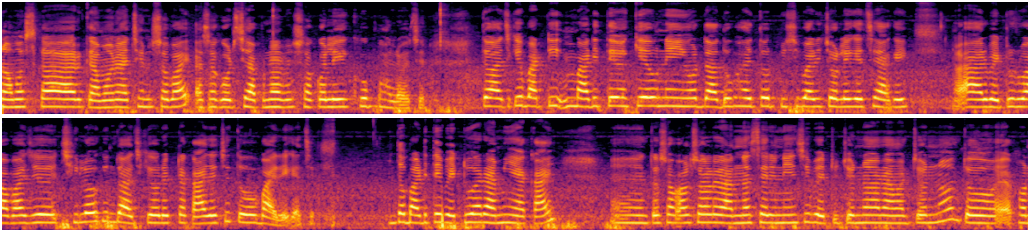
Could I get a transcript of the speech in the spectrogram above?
নমস্কার, কেমন আছেন সবাই? আশা করছি আপনারা সকলেই খুব ভালো আছেন। তো আজকে বাটি, বাড়িতে কেউ নেই, ওর দাদু ভাই তোর পিসি বাড়ি চলে গেছে আগেই। আর বেটুর বাবা যে ছিল, কিন্তু আজকে ওর একটা কাজ আছে, তো বাইরে গেছে। তো বাড়িতে বেটু আর আমি একাই তো সকাল সকাল রান্না সেরে নিয়েছি বেটুর জন্য আর আমার জন্য। তো এখন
